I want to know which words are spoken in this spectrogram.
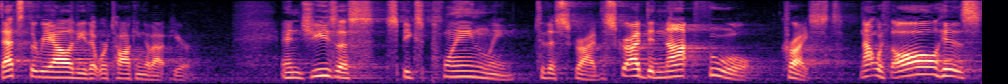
that's the reality that we're talking about here. And Jesus speaks plainly to this scribe. The scribe did not fool Christ, not with all his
